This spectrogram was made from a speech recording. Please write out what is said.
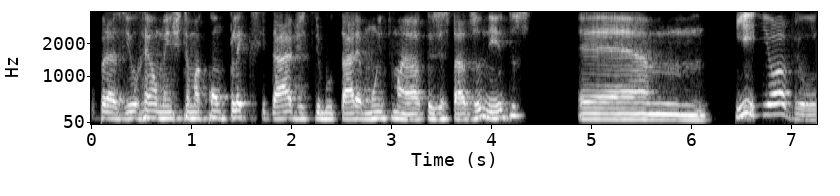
o Brasil realmente tem uma complexidade tributária muito maior que os Estados Unidos. É, e, e, óbvio,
